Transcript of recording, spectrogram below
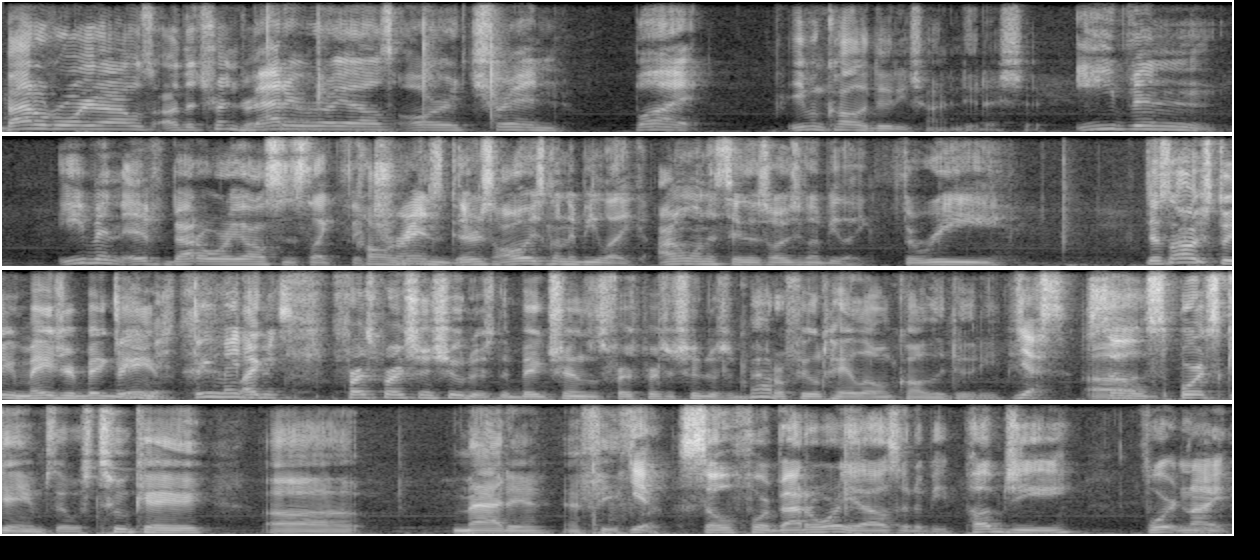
Battle royales are the trend right Battle now. royales are a trend, but Even Call of Duty trying to do that shit. even even if battle royales is like the Call of trend, there's always going to be like I want to say there's always going to be like three. There's always three major big Three ma- games. three major like big- first person shooters. The big trends was first person shooters, Battlefield, Halo, and Call of Duty. Yes, Uh, so sports games. It was 2K, uh, Madden, and FIFA. yeah, so for battle royales it'll be PUBG, Fortnite,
